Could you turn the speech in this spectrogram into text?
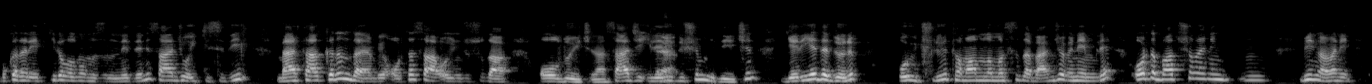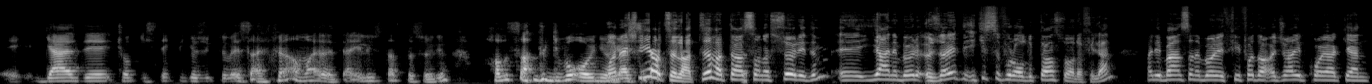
bu kadar etkili olmamızın nedeni sadece o ikisi değil. Mert Hakan'ın da yani bir orta saha oyuncusu da olduğu için yani sadece ileri evet. düşünmediği için geriye de dönüp o üçlüyü tamamlaması da bence önemli. Orada Batshuayi'nin bilmiyorum hani e, geldi çok istekli gözüktü vesaire ama evet yani Eli Üstad da söylüyor halı sahada gibi oynuyor. Bana şeyi hatırlattı. Hatta sana söyledim. E, yani böyle özellikle 2-0 olduktan sonra filan hani ben sana böyle FIFA'da acayip koyarken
